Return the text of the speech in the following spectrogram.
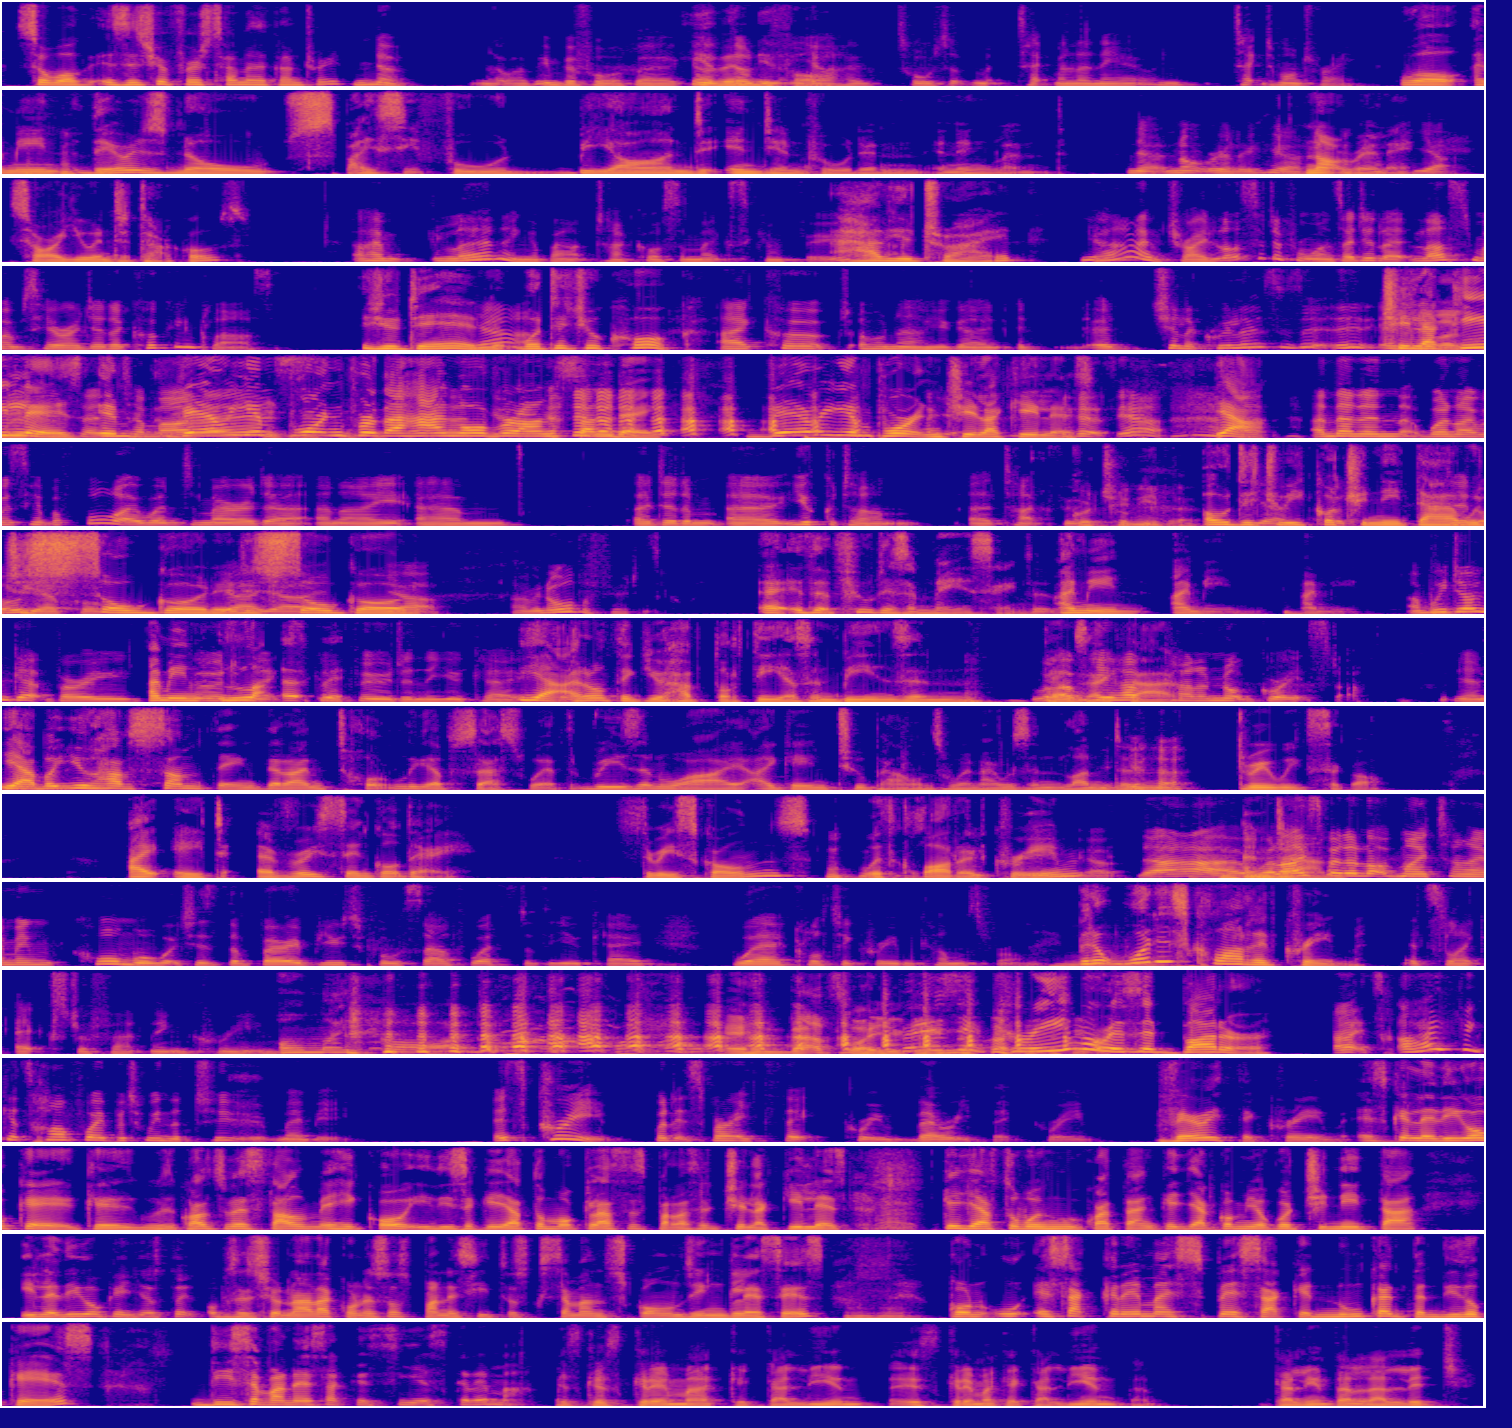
So, well, is this your first time in the country? No, no, I've been before. But You've I've been done, before. Yeah, I taught at Tech Millennium and Tech de Monterey. Well, I mean, there is no spicy food beyond Indian food in, in England. No, not really. Yeah. Not really. Yeah. So, are you into tacos? I'm learning about tacos and Mexican food. Have you tried? Yeah, I've tried lots of different ones. I did like last time I was here. I did a cooking class. You did. Yeah. What did you cook? I cooked. Oh, now you're going. Uh, uh, chilaquiles, is it? it? Chilaquiles. And Im- very important for the hangover on Sunday. Very important, chilaquiles. Yes, yeah, Yeah. Uh, and then in, when I was here before, I went to Merida and I um, I did a uh, Yucatan uh, type food. cooking. Cochinita. Oh, did you eat cochinita, did. which Oh, is yeah, of course. so good? It is Yeah, yeah, so good. Yeah. I mean, all the food is great, Uh, the food is amazing. is. I mean, I mean, I mean. And we don't get very I mean, good lo- Mexican uh, food in the UK. Yeah, so- I don't think you have tortillas and beans and Well, things we like have that. kind of not great stuff. Yeah, Yeah, but you have something that I'm totally obsessed with. Reason why I gained two pounds when I was in London Yeah. three weeks ago. I ate every single day three scones with clotted cream. Yeah. Ah, well, I spent a lot of my time in Cornwall, which is the very beautiful southwest of the UK, where clotted cream comes from. But what is clotted cream? It's like extra fattening cream. Oh my God. And that's why you but is it cream or is it butter? Uh, It's, I think it's halfway between the two, maybe. It's cream, but it's very thick cream, very thick cream. Very thick cream. Es que le digo que, que cuando he estado en México y dice que ya tomó clases para hacer chilaquiles, que ya estuvo en Yucatán, que ya comió cochinita. Y le digo que yo estoy obsesionada con esos panecitos que se llaman scones ingleses, con u- esa crema espesa que nunca he entendido qué es. Dice Vanessa que sí es crema. Es que es crema que calientan, es crema que calientan. Calientan la leche.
